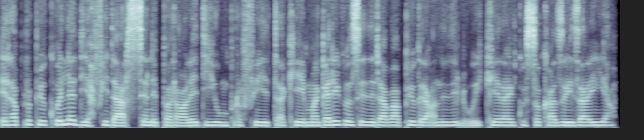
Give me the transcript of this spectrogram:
Era proprio quella di affidarsi alle parole di un profeta che magari considerava più grande di lui, che era in questo caso Isaia.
